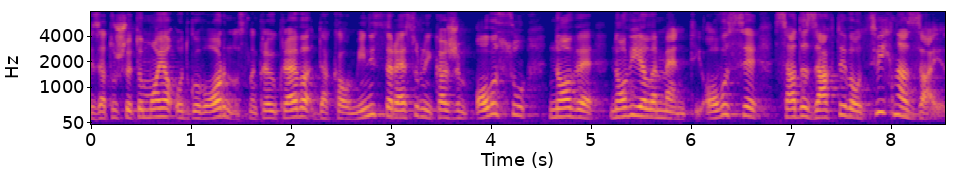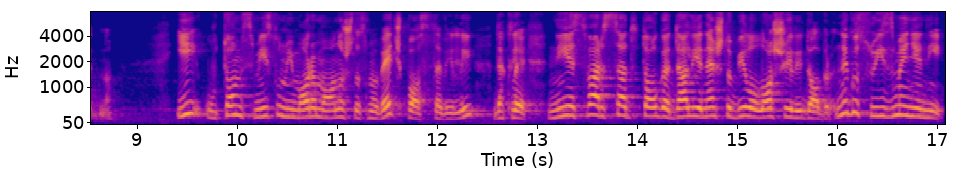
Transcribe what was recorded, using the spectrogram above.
zato što je to moja odgovornost, na kraju krajeva, da kao ministar resurni kažem, ovo su nove, novi elementi, ovo se sada zahteva od svih nas zajedno. I u tom smislu mi moramo ono što smo već postavili, dakle, nije stvar sad toga da li je nešto bilo loše ili dobro, nego su izmenjeni,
